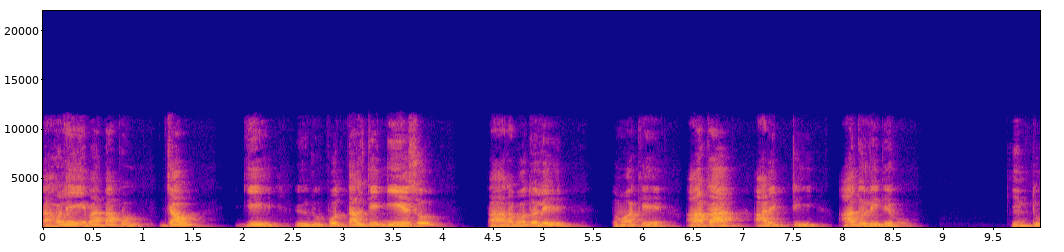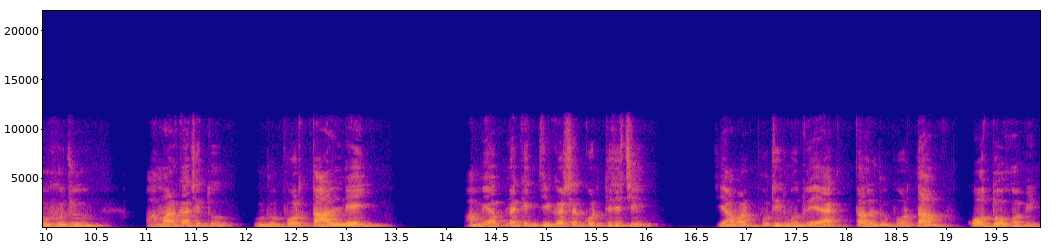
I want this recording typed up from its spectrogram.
তাহলে এবার বাপু যাও, গিয়ে রূপোর তালটি নিয়ে এসো। তার বদলে তোমাকে আটা আর একটি আদুলি দেব। কিন্তু হুজুর, আমার কাছে তো রূপোর তাল নেই। আমি আপনাকে জিজ্ঞাসা করতে এসেছি যে আমার পুঁটির মতো এক তাল রূপোর দাম কত হবে?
